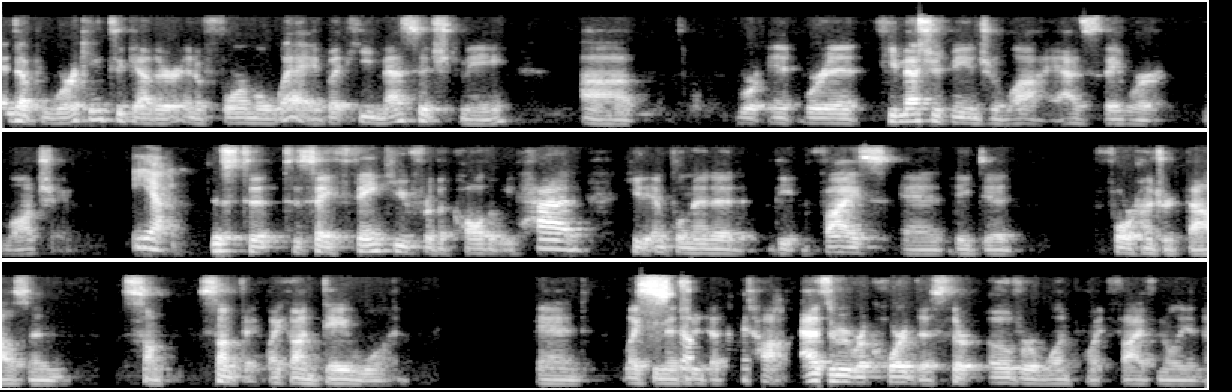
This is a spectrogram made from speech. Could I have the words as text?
end up working together in a formal way, but he messaged me. Uh, we're in, we're in, he messaged me in July as they were launching, Yeah. just to, to say thank you for the call that we'd had. He'd implemented the advice and they did 400,000 some, something like on day one. And like you So- mentioned at the top, as we record this, they're over $1.5 million.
